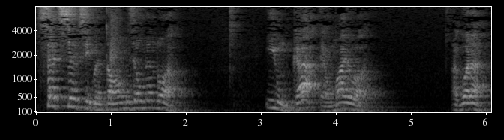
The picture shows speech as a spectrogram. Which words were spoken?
750 ohms é o menor. E 1K é o maior. Agora,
